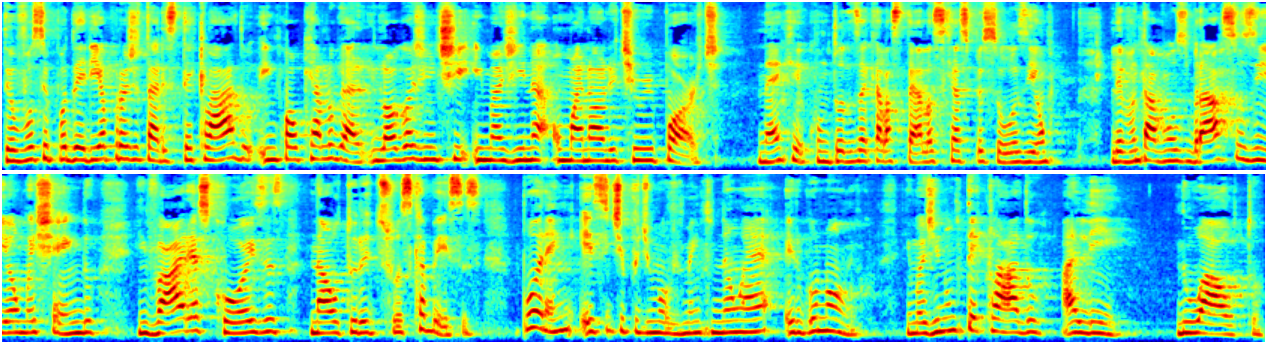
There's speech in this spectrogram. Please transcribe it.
Então você poderia projetar esse teclado em qualquer lugar. E logo a gente imagina o Minority Report, né, que com todas aquelas telas que as pessoas iam levantavam os braços e iam mexendo em várias coisas na altura de suas cabeças. Porém, esse tipo de movimento não é ergonômico. Imagina um teclado ali no alto,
